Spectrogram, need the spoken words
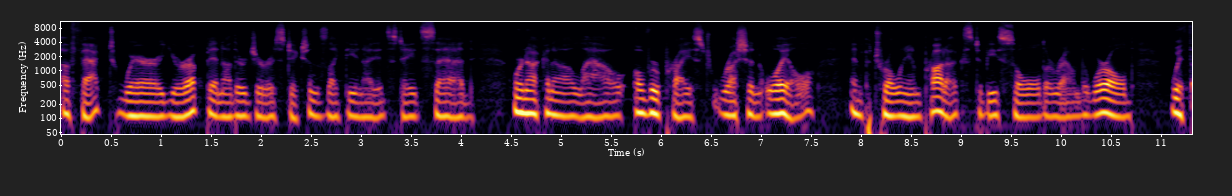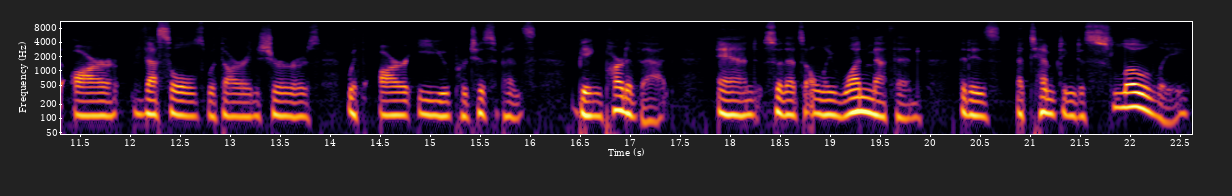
effect, where Europe and other jurisdictions like the United States said, we're not going to allow overpriced Russian oil and petroleum products to be sold around the world with our vessels, with our insurers, with our EU participants being part of that. And so that's only one method that is attempting to slowly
